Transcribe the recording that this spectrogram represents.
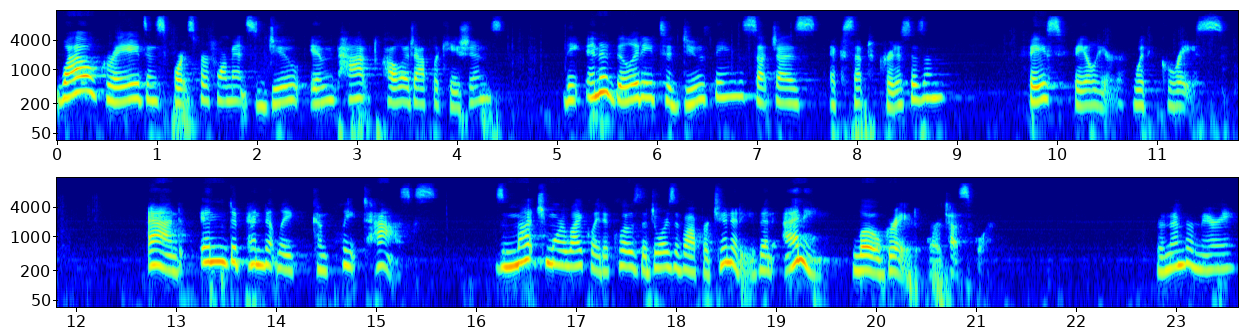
While grades and sports performance do impact college applications, the inability to do things such as accept criticism face failure with grace, and independently complete tasks is much more likely to close the doors of opportunity than any low grade or test score. Remember Mary?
